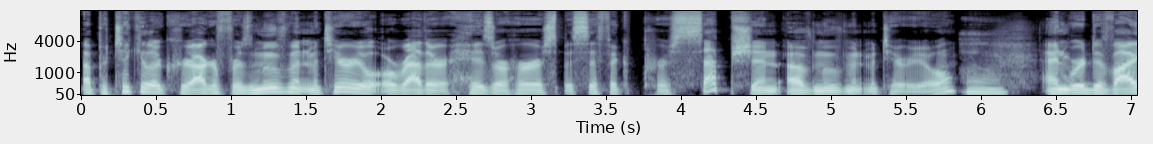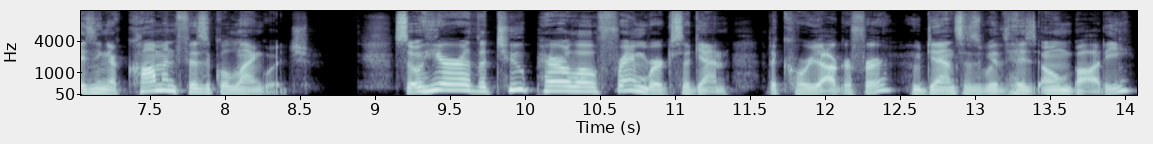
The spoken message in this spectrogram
a particular choreographer's movement material, or rather his or her specific perception of movement material, mm. and we're devising a common physical language. So here are the two parallel frameworks again the choreographer, who dances with his own body,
